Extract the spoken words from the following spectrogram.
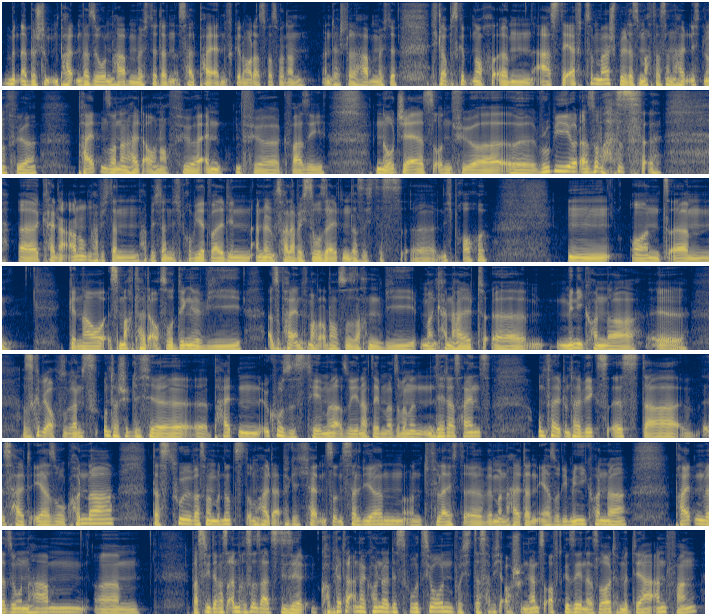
mit einer bestimmten Python-Version haben möchte, dann ist halt PyEnv genau das, was man dann an der Stelle haben möchte. Ich glaube, es gibt noch ähm, ASDF zum Beispiel, das macht das dann halt nicht nur für Python, sondern halt auch noch für, für quasi Node.js und für äh, Ruby oder sowas. Äh, keine Ahnung, habe ich, dann hab ich dann nicht probiert, weil den Anwendungsfall habe ich so selten, dass ich das äh, nicht brauche. Mm, und ähm, Genau, es macht halt auch so Dinge wie, also PyEnv macht auch noch so Sachen wie, man kann halt äh, Miniconda, äh, also es gibt ja auch so ganz unterschiedliche äh, Python-Ökosysteme, also je nachdem, also wenn man im Data Science-Umfeld unterwegs ist, da ist halt eher so Conda das Tool, was man benutzt, um halt Abhängigkeiten zu installieren und vielleicht äh, will man halt dann eher so die Miniconda Python-Version haben, ähm, was wieder was anderes ist als diese komplette Anaconda-Distribution, wo ich, das habe ich auch schon ganz oft gesehen, dass Leute mit der anfangen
